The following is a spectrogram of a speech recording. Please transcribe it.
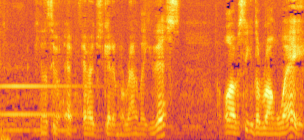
Okay, let's see if, if I just get him around like this. Well, I was thinking the wrong way.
